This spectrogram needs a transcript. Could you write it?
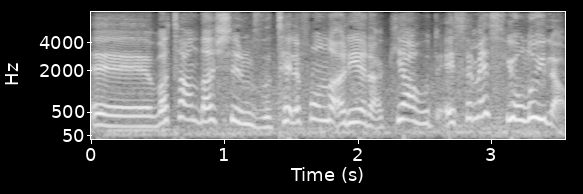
e, vatandaşlarımızı telefonla arayarak yahut SMS yoluyla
